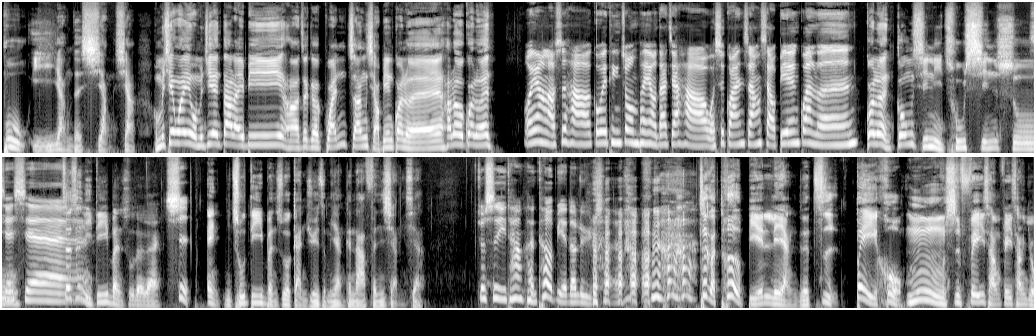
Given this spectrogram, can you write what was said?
不一样的想象。我们先欢迎我们今天大来宾啊，这个馆长小编冠伦。Hello，冠伦。欧阳老师好，各位听众朋友大家好，我是馆长小编冠伦。冠伦，恭喜你出新书，谢谢。这是你第一本书对不对？是。哎，你出第一本书的感觉怎么样？跟大家分享一下。就是一趟很特别的旅程。这个“特别”两个字。背后，嗯，是非常非常有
